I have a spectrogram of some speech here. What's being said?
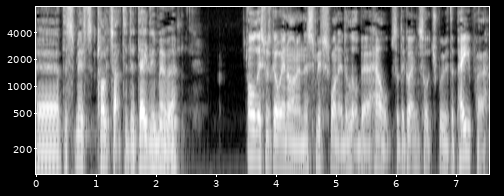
Uh, the Smiths contacted the Daily Mirror. all this was going on, and the Smiths wanted a little bit of help, so they got in touch with the paper,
